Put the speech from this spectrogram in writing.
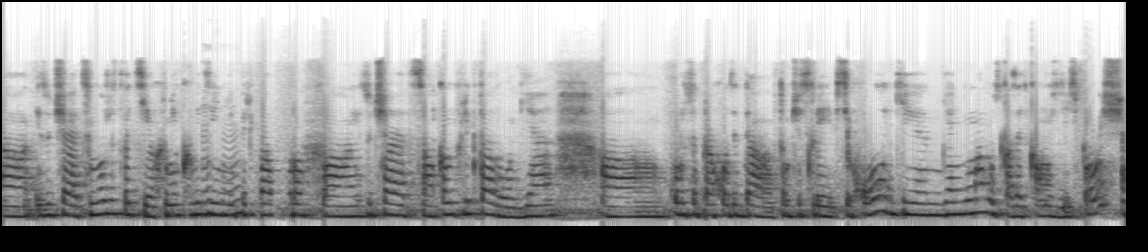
а, изучается множество техник ведения uh-huh. переговоров, а, изучается конфликтология, а, курсы проходят, да, в том числе и психологи. Я не могу сказать, кому здесь проще.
